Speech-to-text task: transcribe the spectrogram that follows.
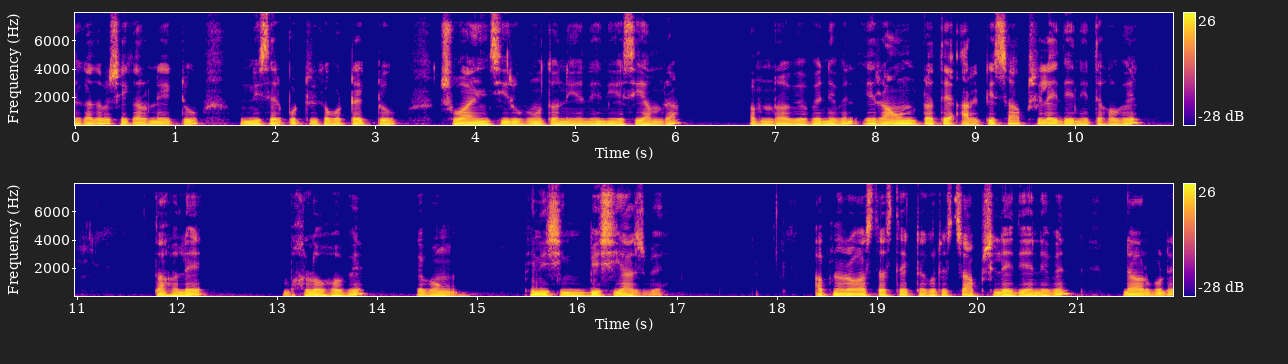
দেখা যাবে, সেই কারণে একটু নিচের পট্টির কাপড়টা একটু সোয়া ইঞ্চির মতো নিয়ে, নিয়েছি আমরা। আপনারা ওইভাবে নেবেন। এই রাউন্ডটাতে আরেকটি চাপ সেলাই দিয়ে নিতে হবে। তাহলে ভালো হবে এবং ফিনিশিং বেশি আসবে। আপনারাও আস্তে আস্তে একটা করে চাপ সেলাই দিয়ে নেবেন। নেওয়ার পরে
